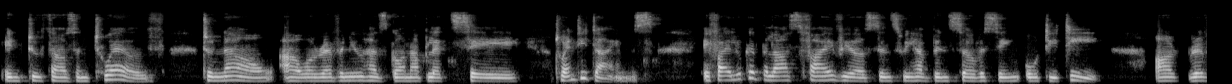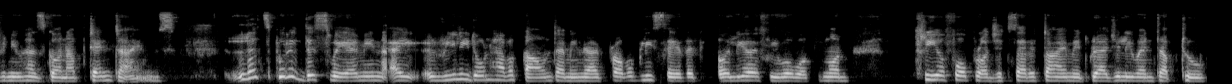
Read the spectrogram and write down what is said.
in 2012 to now, our revenue has gone up, let's say, 20 times. If I look at the last five years since we have been servicing OTT, our revenue has gone up 10 times. Let's put it this way. I mean, I really don't have a count. I mean, I'd probably say that earlier, if we were working on three or four projects at a time, it gradually went up to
